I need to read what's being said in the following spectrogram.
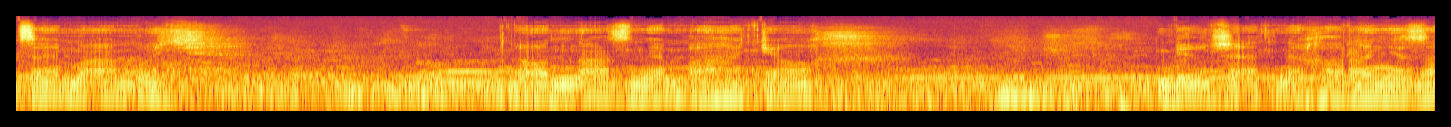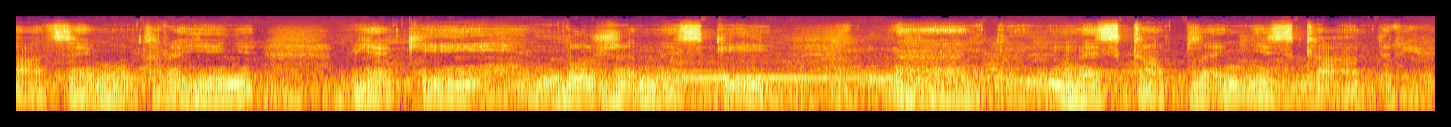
Це, мабуть, одна з небагатьох бюджетних організацій в Україні, в якій дуже низький, е, низька пленність кадрів.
